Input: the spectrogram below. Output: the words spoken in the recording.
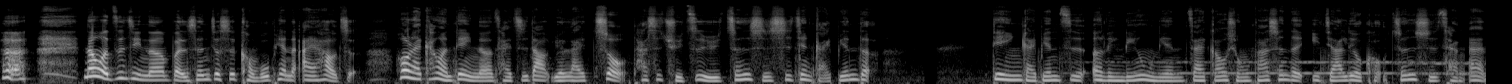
那我自己呢，本身就是恐怖片的爱好者。后来看完电影呢，才知道原来咒它是取自于真实事件改编的。电影改编自二零零五年在高雄发生的一家六口真实惨案。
